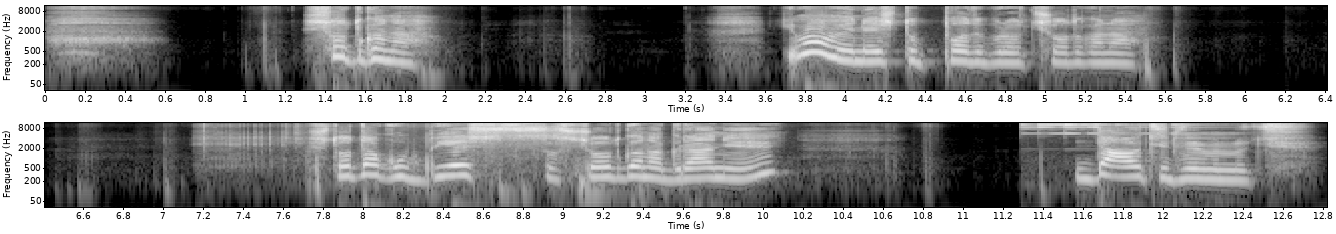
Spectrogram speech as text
Шотгана! Имаме нещо по-добро от шотгана. Защото ако биеш с шотгана грани, дава ти две минути.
